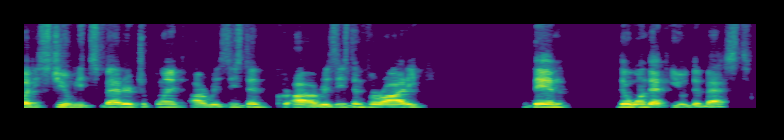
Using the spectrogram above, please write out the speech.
But still, it's better to plant a resistant uh, resistant variety than the one that yield the best.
